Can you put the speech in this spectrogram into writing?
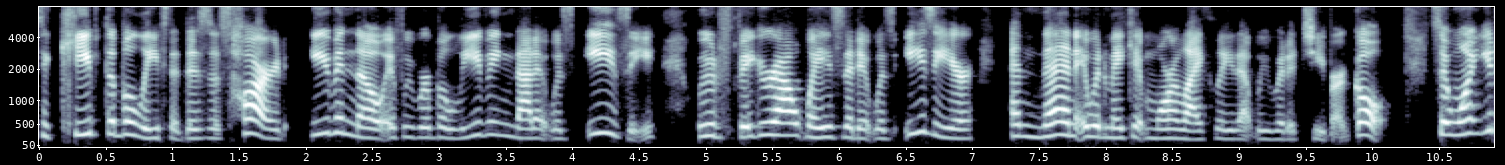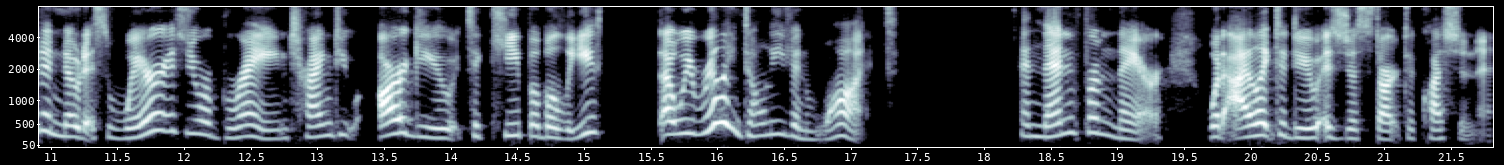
to keep the belief that this is hard even though if we were believing that it was easy we would figure out ways that it was easier and then it would make it more likely that we would achieve our goal. So i want you to notice where is your brain trying to argue to keep a belief that we really don't even want and then from there, what I like to do is just start to question it.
